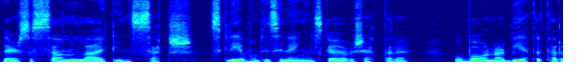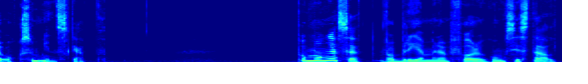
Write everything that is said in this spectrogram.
There's a sunlight in such, skrev hon till sin engelska översättare och barnarbetet hade också minskat. På många sätt var Bremer en föregångsgestalt,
